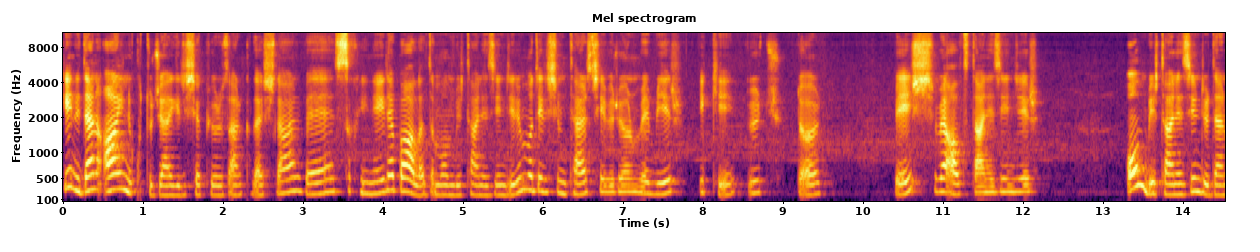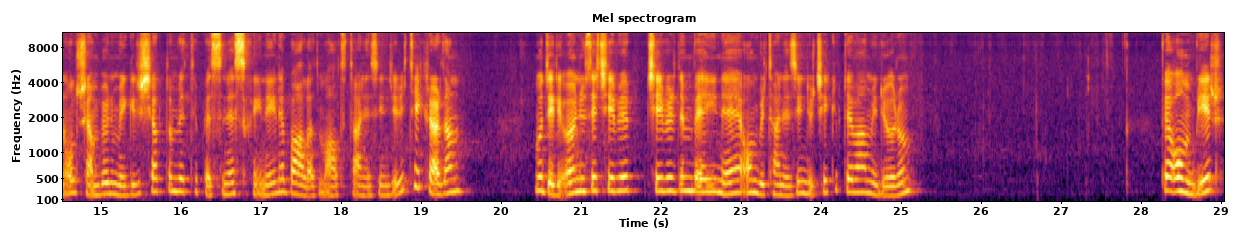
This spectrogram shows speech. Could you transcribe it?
Yeniden aynı kutucuğa giriş yapıyoruz arkadaşlar ve sık iğne ile bağladım 11 tane zinciri. Modeli şimdi ters çeviriyorum ve 1 2 3 4 5 ve 6 tane zincir. 11 tane zincirden oluşan bölüme giriş yaptım ve tepesine sık iğne ile bağladım 6 tane zinciri. Tekrardan modeli ön yüze çevir, çevirdim ve yine 11 tane zincir çekip devam ediyorum. Ve 11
